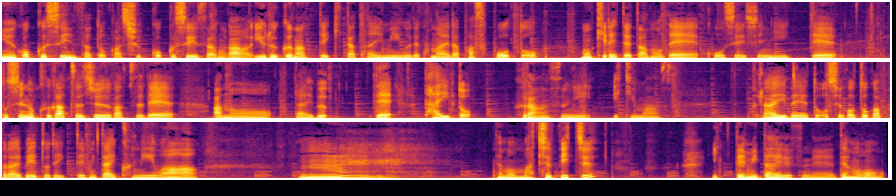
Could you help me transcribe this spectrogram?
入国審査とか出国審査が緩くなってきたタイミングでこの間パスポートも切れてたので更新しに行って今年の9月10月であのライブでタイとフランスに行きます。プライベートお仕事がプライベートで行ってみたい国はうーん。でもマチュピチュ行ってみたいですね。でも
